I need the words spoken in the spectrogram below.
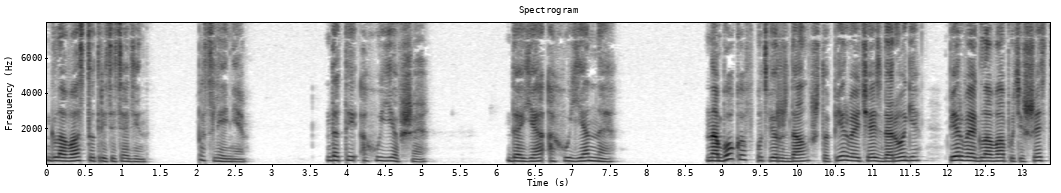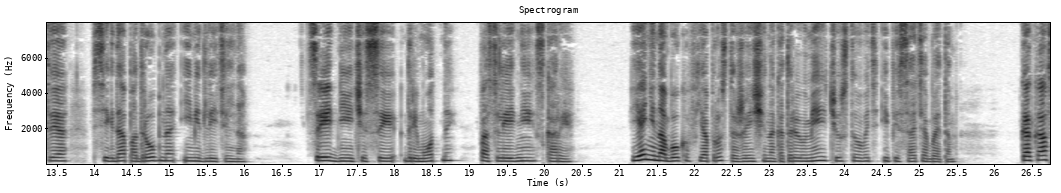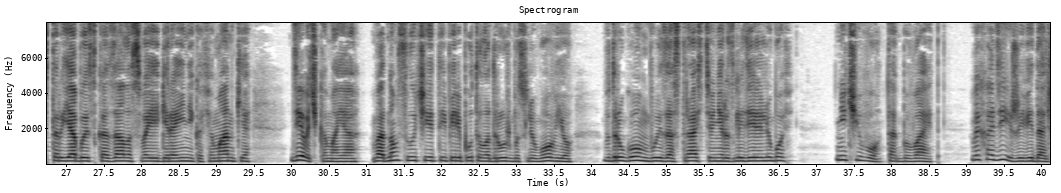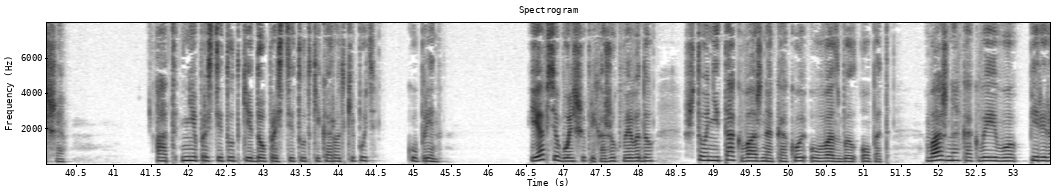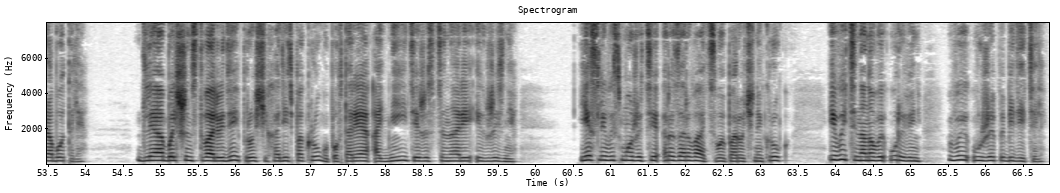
Глава 131. Последняя. Да ты охуевшая. Да я охуенная. Набоков утверждал, что первая часть дороги, первая глава путешествия всегда подробно и медлительно. Средние часы дремотны, последние — скоры. Я не Набоков, я просто женщина, которая умеет чувствовать и писать об этом. Как автор я бы сказала своей героине-кофеманке — «Девочка моя, в одном случае ты перепутала дружбу с любовью, в другом вы за страстью не разглядели любовь. Ничего, так бывает. Выходи и живи дальше». От непроститутки до проститутки короткий путь. Куприн. Я все больше прихожу к выводу, что не так важно, какой у вас был опыт. Важно, как вы его переработали. Для большинства людей проще ходить по кругу, повторяя одни и те же сценарии их жизни — если вы сможете разорвать свой порочный круг и выйти на новый уровень, вы уже победитель.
